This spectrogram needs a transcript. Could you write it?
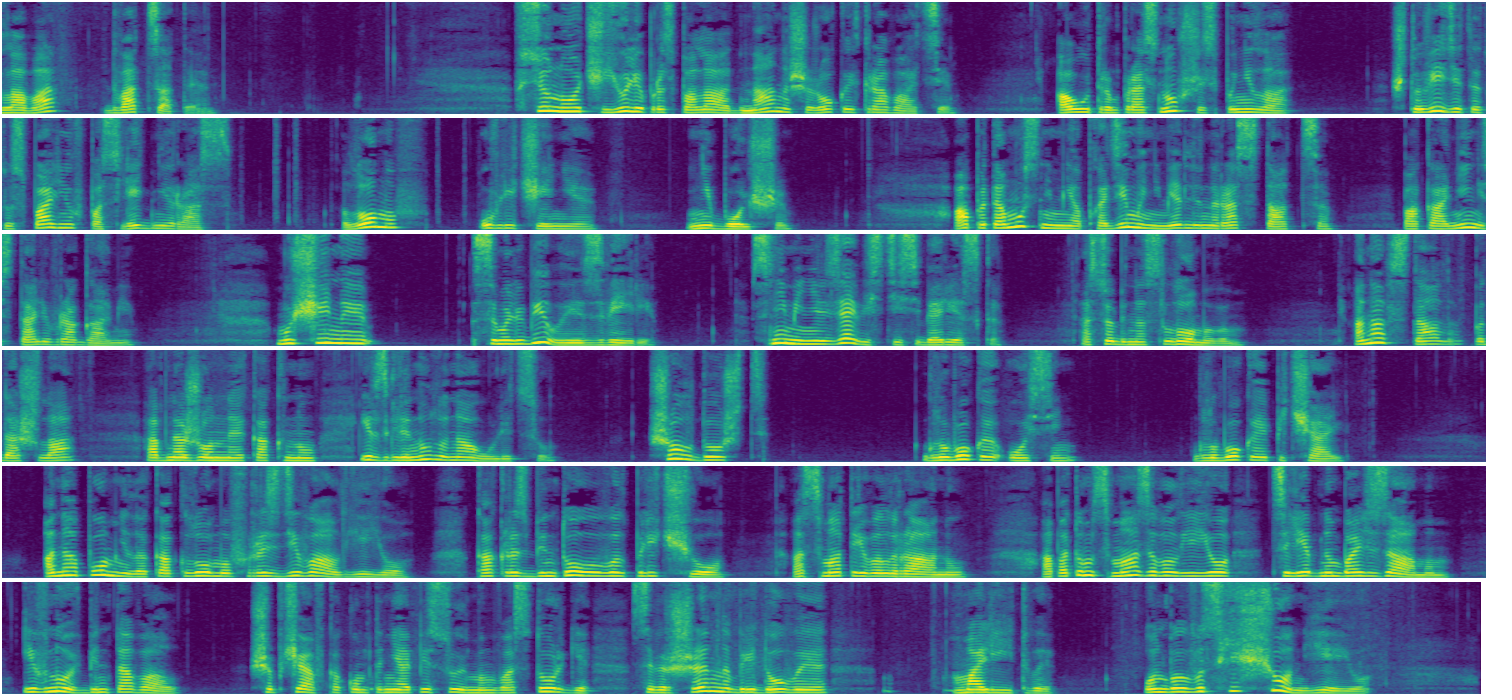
Глава двадцатая Всю ночь Юля проспала одна на широкой кровати, а утром, проснувшись, поняла, что видит эту спальню в последний раз. Ломов — увлечение, не больше. А потому с ним необходимо немедленно расстаться, пока они не стали врагами. Мужчины — самолюбивые звери. С ними нельзя вести себя резко особенно с Ломовым. Она встала, подошла, обнаженная к окну, и взглянула на улицу. Шел дождь, глубокая осень, глубокая печаль. Она помнила, как Ломов раздевал ее, как разбинтовывал плечо, осматривал рану, а потом смазывал ее целебным бальзамом и вновь бинтовал, шепча в каком-то неописуемом восторге совершенно бредовые молитвы. Он был восхищен ею.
